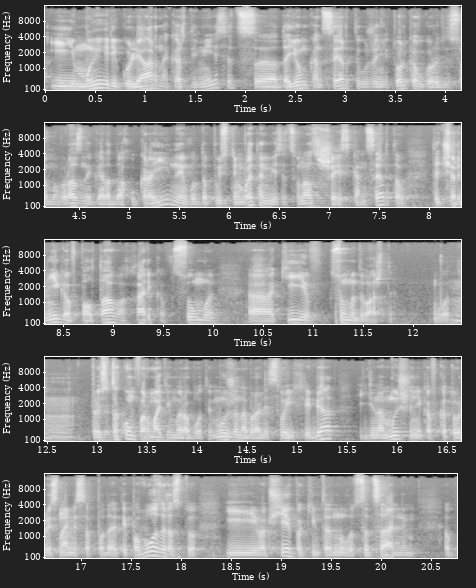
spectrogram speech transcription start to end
И мы регулярно каждый месяц э, даем концерты уже не только в городе Сума, в разных городах Украины. Вот, допустим, в этом месяце у нас 6 концертов. Это Чернигов, Полтава, Харьков, Сумы, э, Киев, Сумы дважды. Вот. То есть в таком формате мы работаем. Мы уже набрали своих ребят, единомышленников, которые с нами совпадают и по возрасту, и вообще по каким-то ну, вот, социальным...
